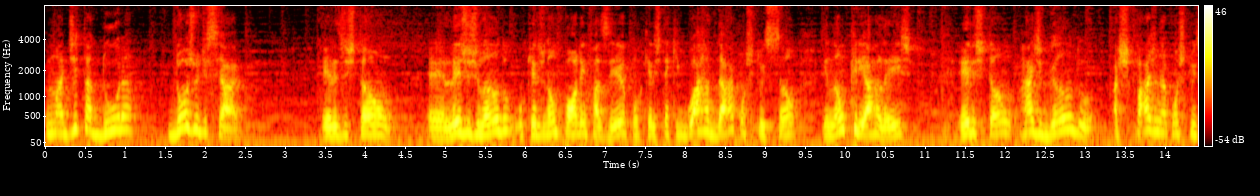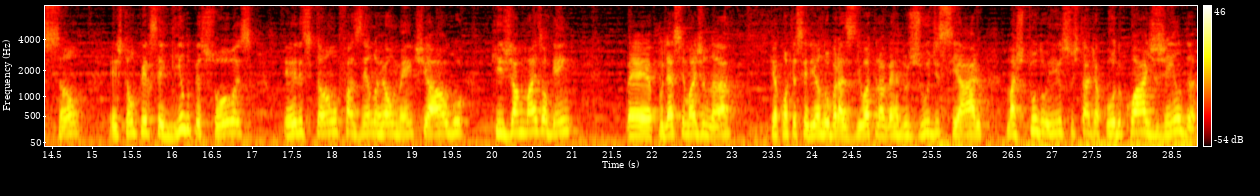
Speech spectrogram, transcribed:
uma ditadura do judiciário. Eles estão é, legislando o que eles não podem fazer, porque eles têm que guardar a Constituição e não criar leis. Eles estão rasgando as páginas da Constituição, eles estão perseguindo pessoas, eles estão fazendo realmente algo que jamais alguém é, pudesse imaginar que aconteceria no Brasil através do judiciário, mas tudo isso está de acordo com a agenda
